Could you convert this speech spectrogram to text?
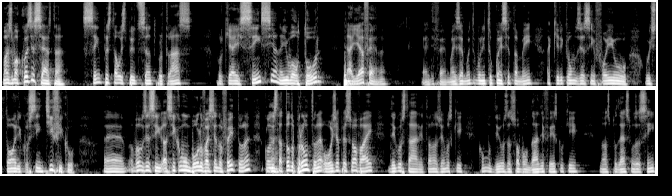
Mas uma coisa é certa, sempre está o Espírito Santo por trás, porque a essência né, e o autor, aí é a fé, né? É de fé, mas é muito bonito conhecer também aquele que, vamos dizer assim, foi o, o histórico, científico. É, vamos dizer assim, assim como um bolo vai sendo feito, né? Quando está todo pronto, né? Hoje a pessoa vai degustar. Então nós vemos que como Deus na sua bondade fez com que nós pudéssemos assim.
